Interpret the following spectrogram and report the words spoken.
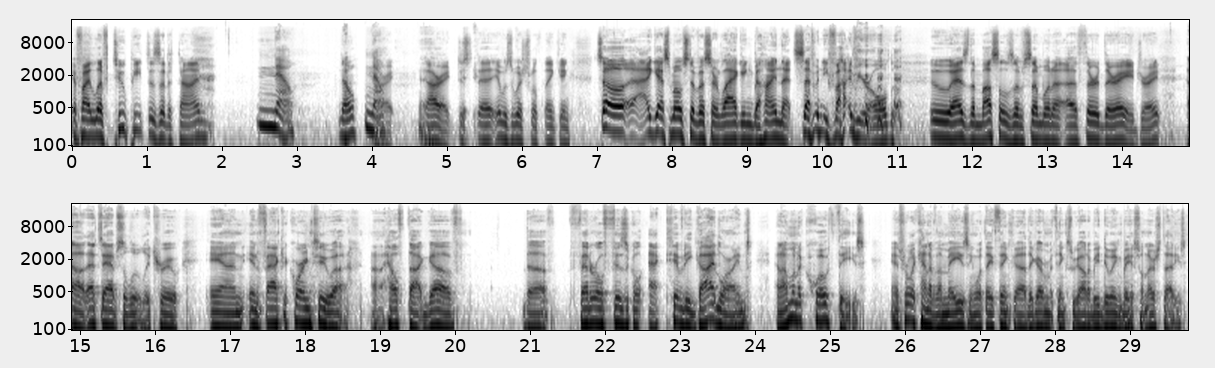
If I lift two pizzas at a time. No. No. No. All right. Yeah. All right. Just uh, it was wishful thinking. So I guess most of us are lagging behind that 75 year old who has the muscles of someone a, a third their age, right? Uh, that's absolutely true. And in fact, according to uh, uh, health.gov, the federal physical activity guidelines, and I'm going to quote these. And it's really kind of amazing what they think uh, the government thinks we ought to be doing based on their studies.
